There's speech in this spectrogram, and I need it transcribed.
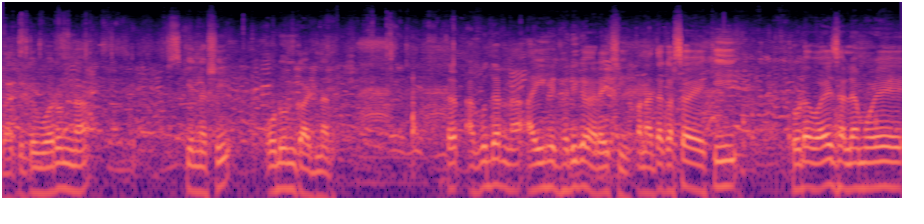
बाकी ते वरून ना स्किन अशी ओढून काढणार. तर अगोदर ना आई हे घरी करायची. पण आता कसं आहे की थोडं वय झाल्यामुळे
